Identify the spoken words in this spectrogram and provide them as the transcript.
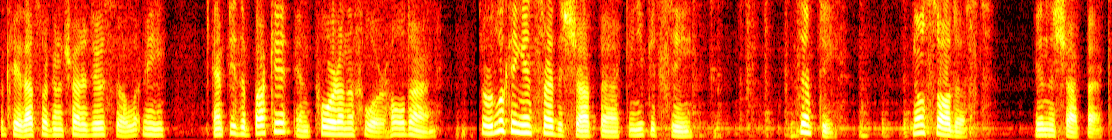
Okay, that's what I'm going to try to do, so let me empty the bucket and pour it on the floor. Hold on. So we're looking inside the shop vac and you can see it's empty. No sawdust in the shop vac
